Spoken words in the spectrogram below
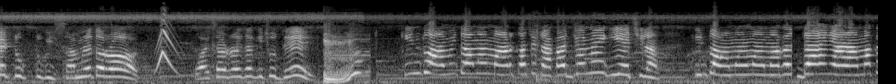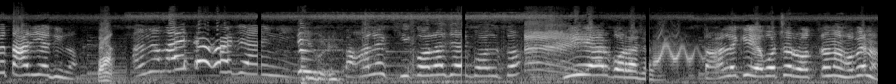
রে টুকটুকি সামনে তো রথ। পয়সা টয়সা কিছু দে। কিন্তু আমি তো আমার মার কাছে টাকার জন্যই গিয়েছিলাম কিন্তু আমার মা আমাকে দেয়নি আর আমাকে তাড়িয়ে দিলাম আমি আমার টাকা যায়নি তাহলে কি করা যায় বলতো? কি আর করা যাবে? তাহলে কি এবছর রথ টানা হবে না?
